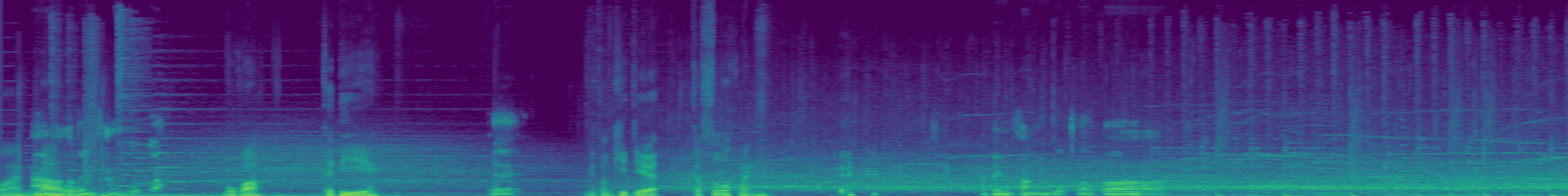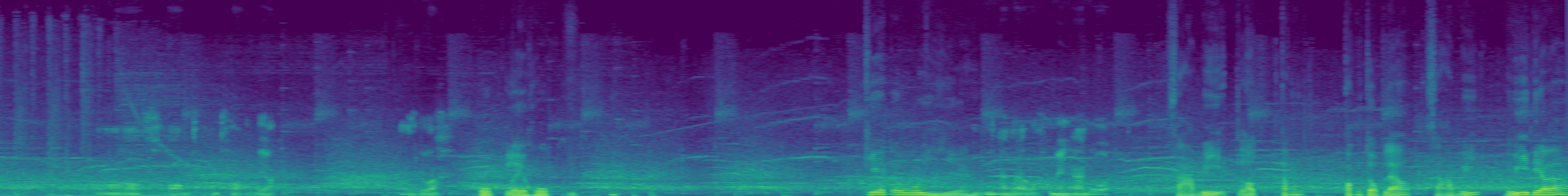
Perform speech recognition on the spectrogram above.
วันอ้าเราวเราเป็นฝั่งบุกอะบุกเหรอก็ดี เออไม่ต้องคิดเยอะกระซวกมัน ถ้าเป็นฝั่งบุกเราก็อ๋อของของของเดียวอะไรดีวะฮุกเลยฮุก เกตโอเวอร์เฮีย ไม่งานเราไม่งานโดด สามวิเราต้องต้องจบแล้วสามวิวิเดียวแล้ว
